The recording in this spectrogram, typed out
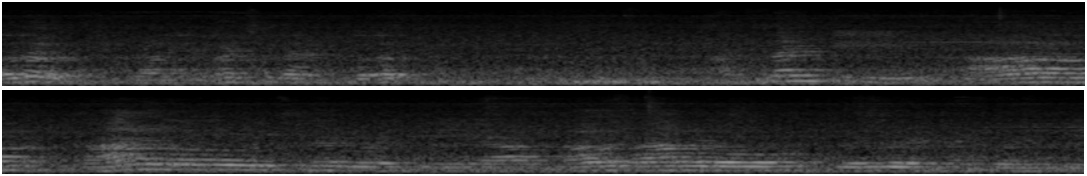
కుదరదు. వాళ్ళు విమర్శడానికి కుదరదు. అట్లాంటి ఆ ధారలో వచ్చినటువంటి ఆ భావధారలో వెలువడినటువంటి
